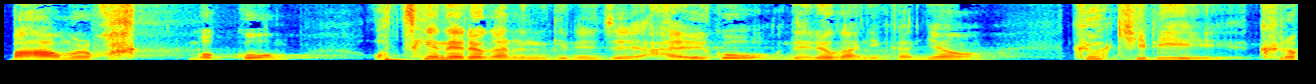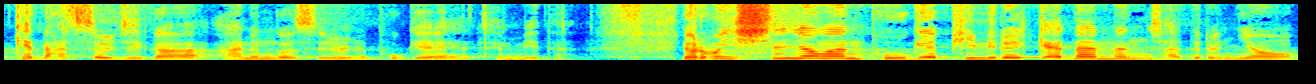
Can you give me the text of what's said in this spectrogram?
마음을 확 먹고 어떻게 내려가는 길인지 알고 내려가니까요. 그 길이 그렇게 낯설지가 않은 것을 보게 됩니다. 여러분, 이 신령한 복의 비밀을 깨닫는 자들은요,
